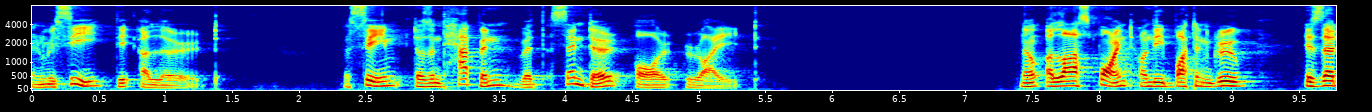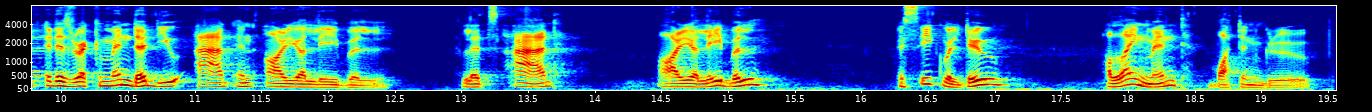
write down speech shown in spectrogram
and we see the alert. The same doesn't happen with center or right. Now, a last point on the button group is that it is recommended you add an ARIA label. Let's add ARIA label is equal to alignment button group.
